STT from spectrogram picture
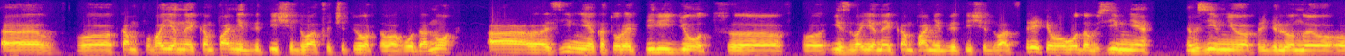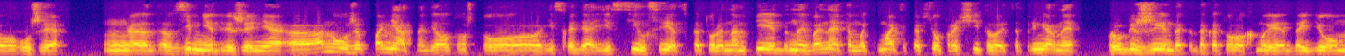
э, в комп- военной кампании 2024 года. Но а зимнее, которое перейдет э, из военной кампании 2023 года в, зимнее, в зимнюю определенную э, уже Э, в зимнее движение, оно уже понятно. Дело в том, что исходя из сил, средств, которые нам переданы, война – это математика, все просчитывается, примерные рубежи, до, до которых мы дойдем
